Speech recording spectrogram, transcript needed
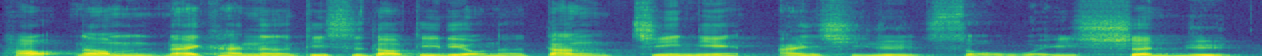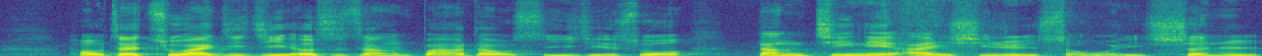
好，那我们来看呢，第四到第六呢，当纪念安息日，守为圣日。好，在出埃及记二十章八到十一节说。当纪念安息日，守为圣日。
